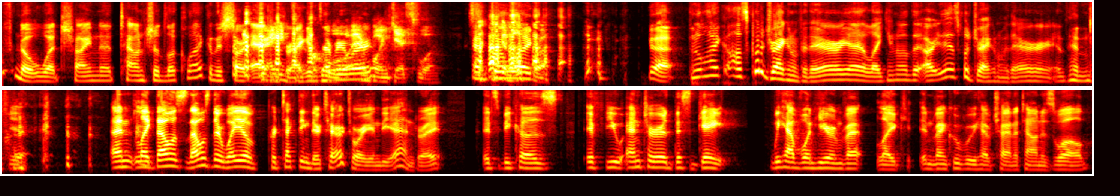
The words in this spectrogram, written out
of know what Chinatown should look like, and they start adding Dragons cool, everywhere. Everyone gets one. And they're like, yeah, they're like, oh, let's put a dragon over there. Yeah, like you know, the, oh, yeah, let's put a dragon over there, and then Yeah. And like that was that was their way of protecting their territory in the end right? It's because if you enter this gate we have one here in Va- like in vancouver we have chinatown as well.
